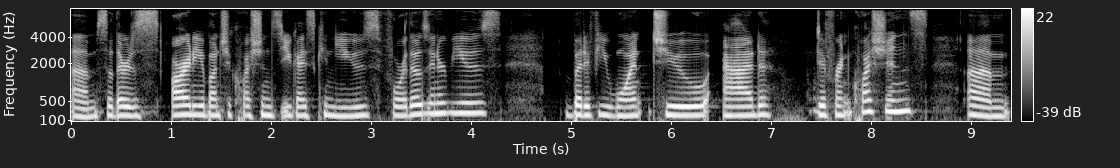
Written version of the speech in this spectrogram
Um, so there's already a bunch of questions you guys can use for those interviews. But if you want to add different questions, um,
